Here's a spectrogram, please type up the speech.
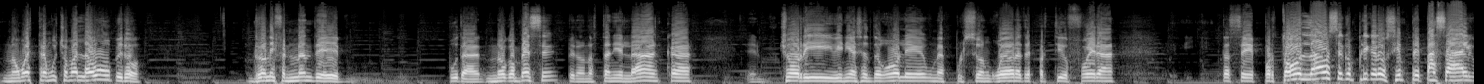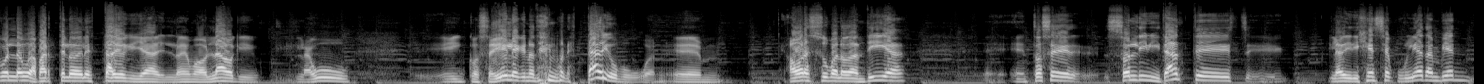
no muestra mucho más la U, pero Ronnie Fernández, puta, no convence, pero no está ni en la anca. El Chorri venía haciendo goles, una expulsión huevona, tres partidos fuera. Entonces, por todos lados se complica lo siempre pasa algo en la U, aparte lo del estadio que ya lo hemos hablado, que la U es inconcebible que no tenga un estadio, pues, ahora se suma lo de Andía. Eh, entonces, son limitantes. Eh, la dirigencia culia también.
